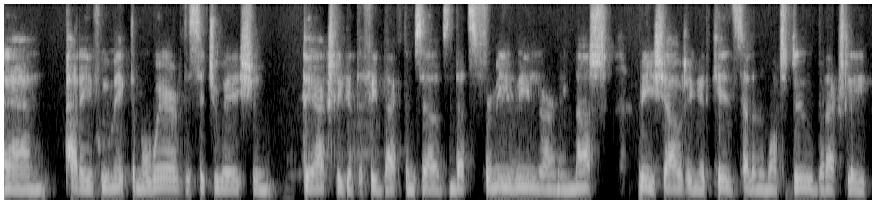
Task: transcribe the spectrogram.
um, Paddy, if we make them aware of the situation, they actually get the feedback themselves. And that's for me real learning, not me shouting at kids telling them what to do, but actually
